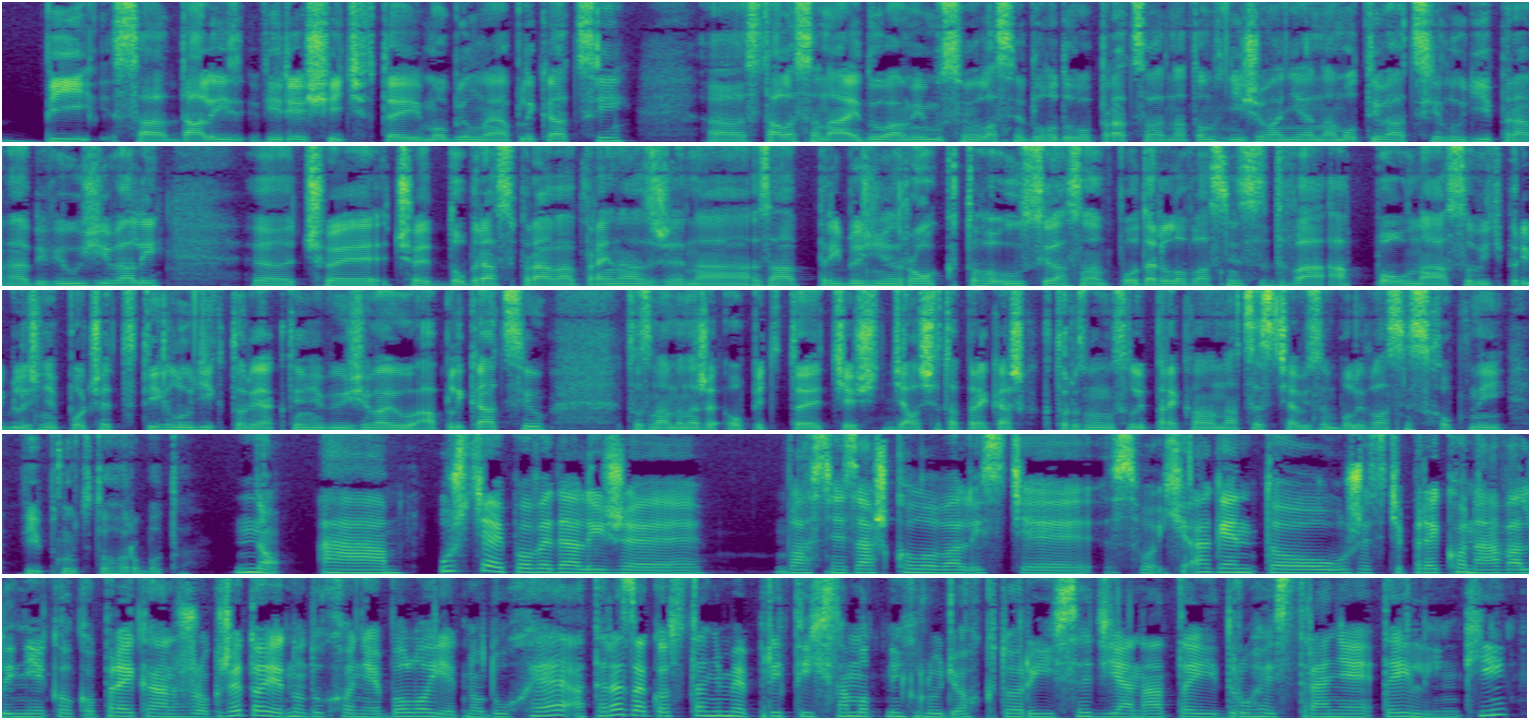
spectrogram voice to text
by sa dali vyriešiť v tej mobilnej aplikácii. Stále sa nájdú a my musíme vlastne dlhodobo pracovať na tom znižovaní a na motivácii ľudí práve, aby využívali, e, čo je, čo je dobrá správa pre nás, že na, za približne rok toho úsilia sa nám podarilo vlastne z 2,5 násobiť približne počet tých ľudí, ktorí aktívne využívajú aplikáciu. To znamená, že opäť to je tiež ďalšia tá prekážka, ktorú sme museli prekonať na ceste, aby sme boli vlastne schopní vypnúť toho robota. No a už ste aj povedali, že vlastne zaškolovali ste svojich agentov, že ste prekonávali niekoľko prekážok, že to jednoducho nebolo jednoduché. A teraz ak ostaneme pri tých samotných ľuďoch, ktorí sedia na tej druhej strane tej linky,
